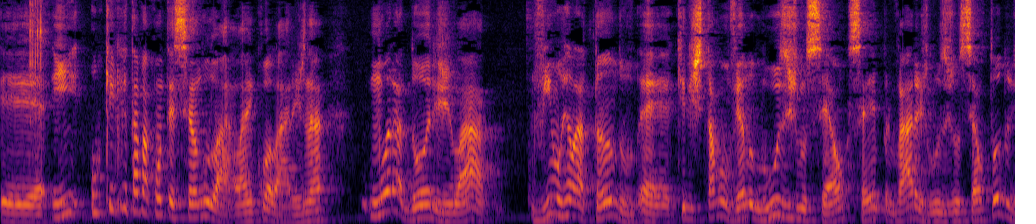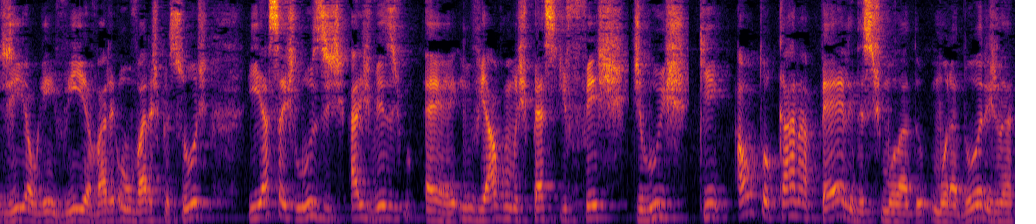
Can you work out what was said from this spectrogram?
É, e o que estava acontecendo lá, lá em Colares, né? Moradores lá vinham relatando é, que eles estavam vendo luzes no céu, sempre várias luzes no céu, todo dia alguém via, várias, ou várias pessoas, e essas luzes às vezes é, enviavam uma espécie de feixe de luz que, ao tocar na pele desses moradores, né,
